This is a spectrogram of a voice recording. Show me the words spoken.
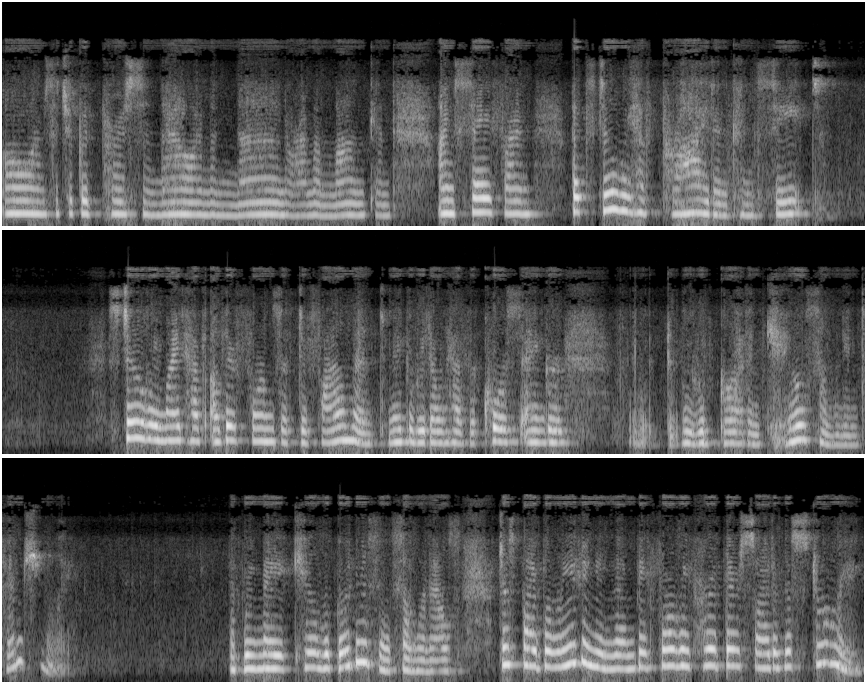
oh, I'm such a good person, now I'm a nun or I'm a monk and I'm safe, I'm, but still we have pride and conceit. Still we might have other forms of defilement. Maybe we don't have the coarse anger. We would go out and kill someone intentionally. that we may kill the goodness in someone else just by believing in them before we've heard their side of the story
